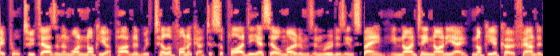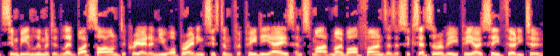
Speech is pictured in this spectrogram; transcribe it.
April 2001 Nokia partnered with Telefonica to supply DSL modems and routers in Spain. In 1998, Nokia co-founded Symbian Limited led by Psion to create a new operating system for PDAs and smart mobile phones as a successor of EPOC 32.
